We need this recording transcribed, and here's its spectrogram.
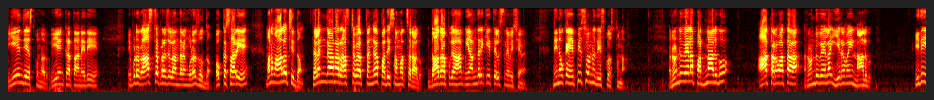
ఏం చేసుకున్నారు? ఏం కథ అనేది ఇప్పుడు రాష్ట్ర ప్రజలందరం కూడా చూద్దాం. ఒక్కసారి మనం ఆలోచిద్దాం. తెలంగాణ రాష్ట్ర వ్యాప్తంగా పది సంవత్సరాలు. దాదాపుగా మీ అందరికీ తెలిసిన విషయమే. నేను ఒక ఎపిసోడ్ను తీసుకొస్తున్నా. రెండు వేల పద్నాలుగు ఆ తర్వాత రెండు వేల ఇరవై నాలుగు. ఇది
